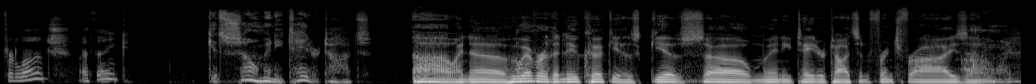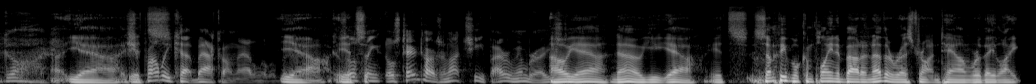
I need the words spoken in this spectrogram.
for lunch. I think. Get so many tater tots. Oh, I know. Whoever the new cook is gives so many tater tots and French fries, and Oh my god! uh, yeah, they should probably cut back on that a little bit. Yeah, because those things, those tater tots are not cheap. I remember. I used Oh to yeah, no, you yeah. It's some people complain about another restaurant in town where they like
